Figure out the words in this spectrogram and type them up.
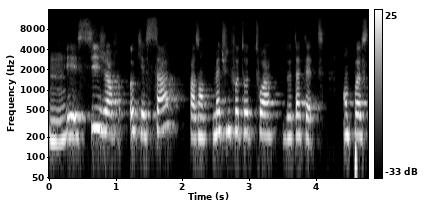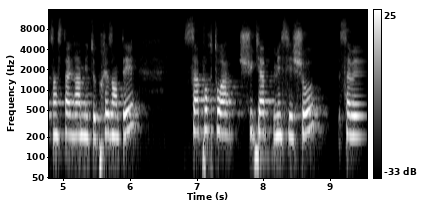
Mhm. Et si genre, ok, ça, par exemple, mettre une photo de toi, de ta tête, en post Instagram et te présenter, ça pour toi, je suis cap, mais c'est chaud, ça veut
